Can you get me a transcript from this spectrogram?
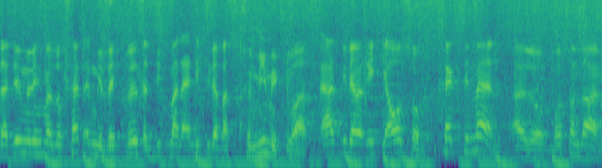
Seitdem du nicht mehr so fett im Gesicht bist, dann sieht man endlich wieder, was für Mimik du hast. Er hat wieder richtig Ausdruck. Sexy Man, also muss man sagen.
